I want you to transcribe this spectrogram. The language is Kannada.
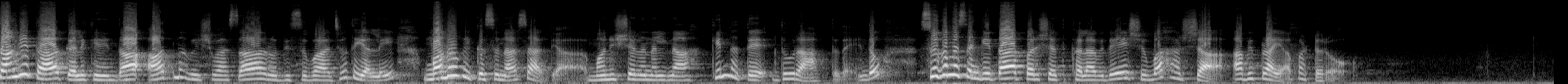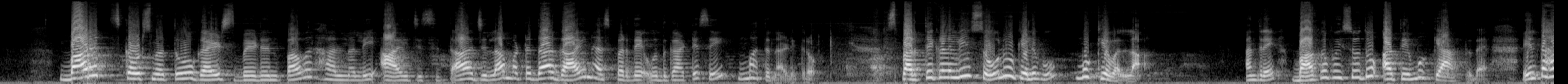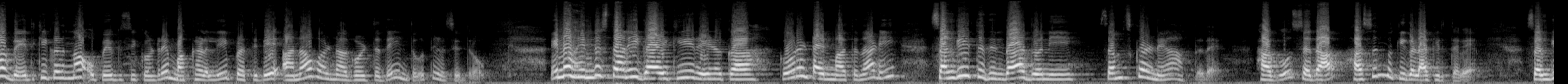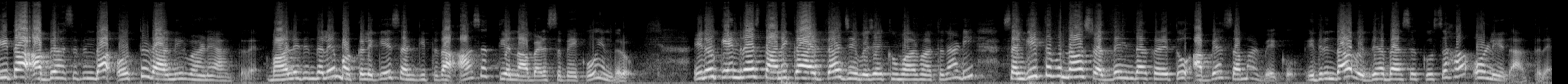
ಸಂಗೀತ ಕಲಿಕೆಯಿಂದ ಆತ್ಮವಿಶ್ವಾಸ ವೃದ್ಧಿಸುವ ಜೊತೆಯಲ್ಲಿ ಮನೋವಿಕಸನ ಸಾಧ್ಯ. ಮನುಷ್ಯನಲ್ಲಿನ ಖಿನ್ನತೆ ದೂರ ಆಗ್ತದೆ ಎಂದು ಸುಗಮ ಸಂಗೀತ ಪರಿಷತ್ ಕಲಾವಿದೆ ಶುಭ ಹರ್ಷ ಅಭಿಪ್ರಾಯಪಟ್ಟರು. ಭಾರತ್ ಸ್ಕೌಟ್ಸ್ ಮತ್ತು ಗೈಡ್ಸ್ ಬೇಡನ್ ಪವರ್ ಹಾಲ್ನಲ್ಲಿ ಆಯೋಜಿಸಿದ್ದ ಜಿಲ್ಲಾ ಮಟ್ಟದ ಗಾಯನ ಸ್ಪರ್ಧೆ ಉದ್ಘಾಟಿಸಿ ಮಾತನಾಡಿದರು. ಸ್ಪರ್ಧೆಗಳಲ್ಲಿ ಸೋಲು ಗೆಲುವು ಮುಖ್ಯವಲ್ಲ. ಅಂದ್ರೆ ಭಾಗವಹಿಸೋದು ಅತಿ ಮುಖ್ಯ ಆಗ್ತದೆ. ಇಂತಹ ವೇದಿಕೆಗಳನ್ನ ಉಪಯೋಗಿಸಿಕೊಂಡ್ರೆ ಮಕ್ಕಳಲ್ಲಿ ಪ್ರತಿಭೆ ಅನಾವರಣಗೊಳ್ತದೆ ಎಂದು ತಿಳಿಸಿದ್ರು. ಇನ್ನು ಹಿಂದೂಸ್ತಾನಿ ಗಾಯಕಿ ರೇಣುಕಾ ಕ್ವಾರಂಟೈನ್ ಮಾತನಾಡಿ, ಸಂಗೀತದಿಂದ ಧ್ವನಿ ಸಂಸ್ಕರಣೆ ಆಗ್ತದೆ ಹಾಗೂ ಸದಾ ಹಸನ್ಮುಖಿಗಳಾಗಿರ್ತವೆ. ಸಂಗೀತ ಅಭ್ಯಾಸದಿಂದ ಒತ್ತಡ ನಿರ್ವಹಣೆ ಆಗ್ತದೆ. ಬಾಲ್ಯದಿಂದಲೇ ಮಕ್ಕಳಿಗೆ ಸಂಗೀತದ ಆಸಕ್ತಿಯನ್ನ ಬೆಳೆಸಬೇಕು ಎಂದರು. ಇನ್ನು ಕೇಂದ್ರ ಸ್ಥಾನಿಕ ಆಯುಕ್ತ ಜಿ. ವಿಜಯ್ ಕುಮಾರ್ ಮಾತನಾಡಿ, ಸಂಗೀತವನ್ನ ಶ್ರದ್ಧೆಯಿಂದ ಕಲಿತು ಅಭ್ಯಾಸ ಮಾಡಬೇಕು. ಇದರಿಂದ ವಿದ್ಯಾಭ್ಯಾಸಕ್ಕೂ ಸಹ ಒಳ್ಳೆಯದಾಗ್ತದೆ.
